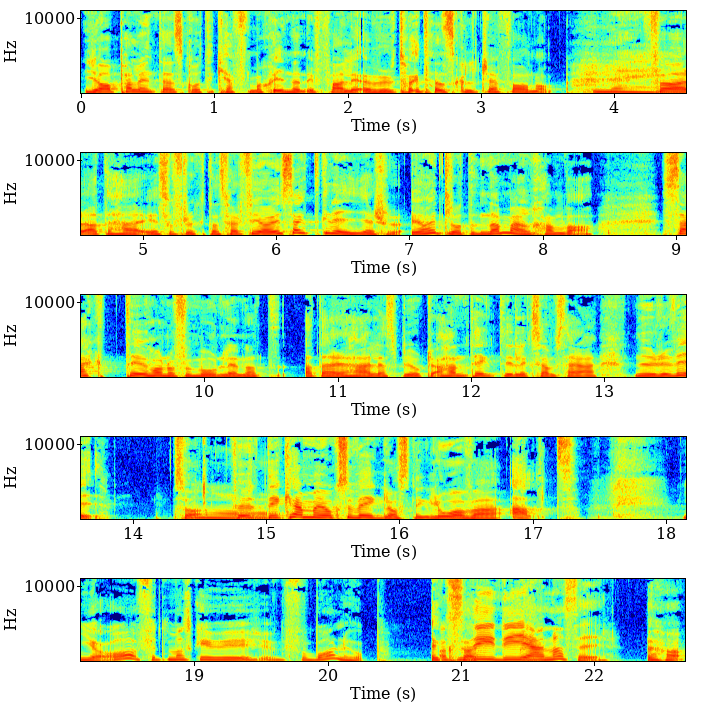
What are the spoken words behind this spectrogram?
Jag pallar inte ens gå till kaffemaskinen ifall jag överhuvudtaget ens skulle träffa honom. Nej. För att det här är så fruktansvärt. För jag har ju sagt grejer, så jag har inte låtit den där människan vara. Sagt till honom förmodligen att, att det här är det härligaste på jordklotet. Han tänkte ju liksom så här, nu är det vi. Så. För det kan man ju också vid ägglossning, lova allt. Ja, för att man ska ju få barn ihop. Alltså, Exakt. det är det hjärnan säger. Ja.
